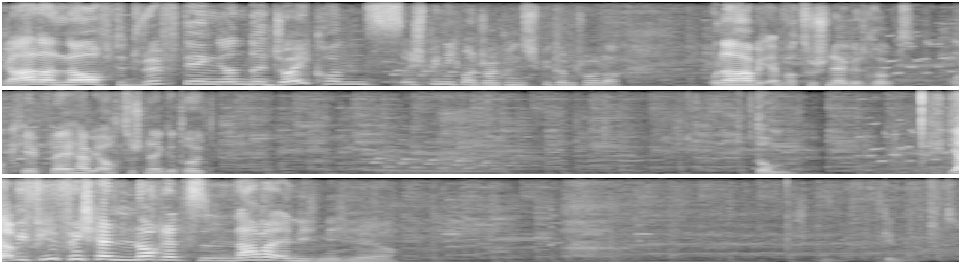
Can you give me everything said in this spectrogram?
Gotta love the drifting and the Joy-Cons. Ich spiele nicht mal Joy-Cons, ich spiele Controller. Oder habe ich einfach zu schnell gedrückt? Okay, vielleicht habe ich auch zu schnell gedrückt. Dumm. Ja, wie viel Fähigkeiten noch? Jetzt laber endlich nicht mehr. Genervt.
